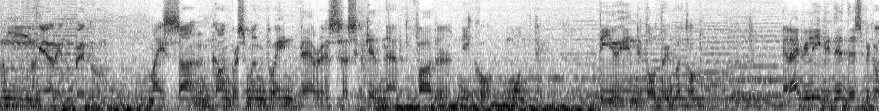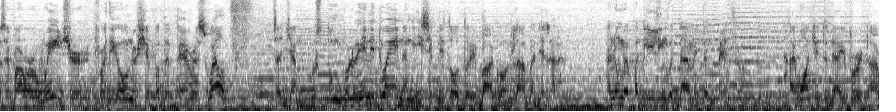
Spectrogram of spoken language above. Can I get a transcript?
Anong nangyari, Don Pedro? My son, Congressman Dwayne Perez, has kidnapped Father Nico Monte. Tiyuhin ni Totoy Bato. And I believe he did this because of our wager for the ownership of the Perez wealth. Sadyang gustong guluhin ni Dwayne ang isip ni Totoy bago ang laban nila. Anong mapaglilingkod namin, Don Pedro? I want you to divert our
